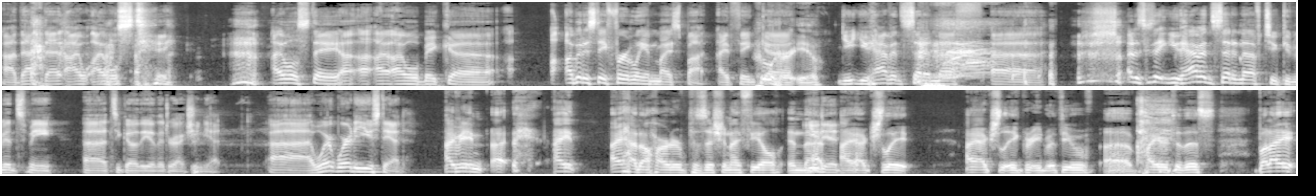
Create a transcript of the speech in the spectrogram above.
Uh, that that I, I will stay. I will stay. Uh, I, I will make. Uh, I'm going to stay firmly in my spot. I think. Who uh, hurt you? You you haven't said enough. Uh, I was say you haven't said enough to convince me to go the other direction yet. where where do you stand? I mean, I I had a harder position. I feel in that I actually I actually agreed with you uh, prior to this, but I,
